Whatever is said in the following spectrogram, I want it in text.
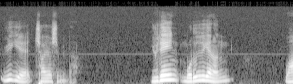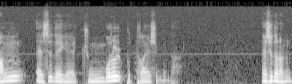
위기에 처하였습니다. 유대인 모르드게는 왕 에스더에게 중보를 부탁하였습니다. 에스더는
